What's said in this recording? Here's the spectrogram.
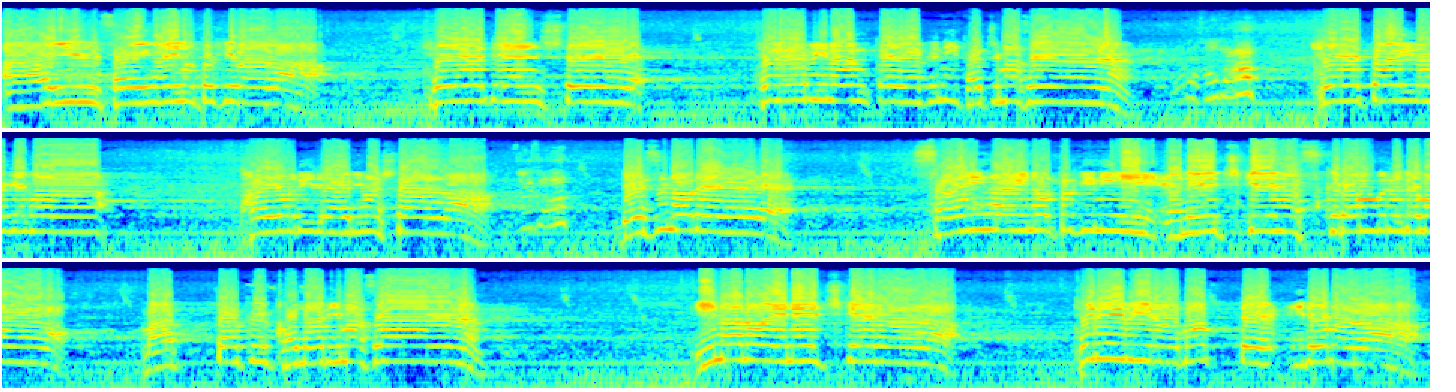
あいう災害の時は停電してテレビなんか役に立ちません携帯だけが頼りでありました。ですので災害の時に NHK がスクランブルでも全く困りません。今の NHK はテレビを持っていれば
